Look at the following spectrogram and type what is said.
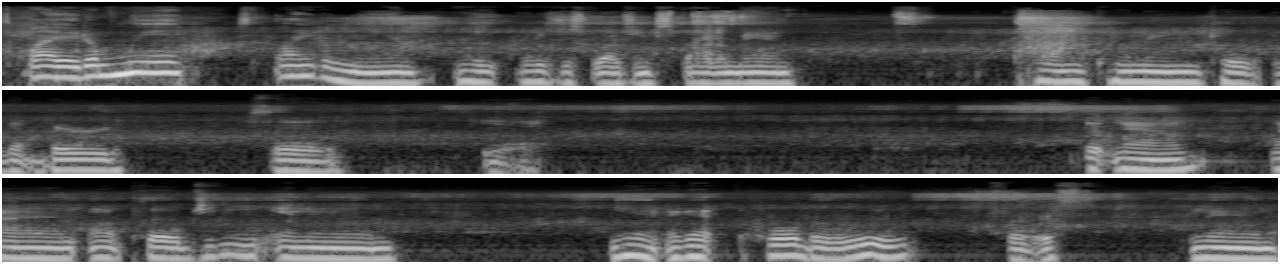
Spider-Man! Spider-Man. I, I was just watching Spider-Man. Homecoming, because I got Bird. So, yeah. But now, I'm on PUBG, and um, yeah, I got horrible loot first, and then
